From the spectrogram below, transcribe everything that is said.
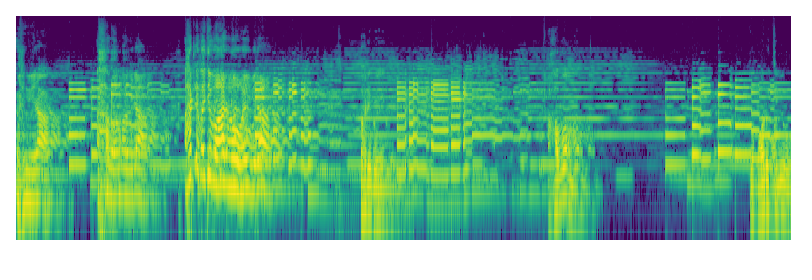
વીરા આવામાં વીરા આટલી બધી વાર ન હોય વીરા અરે બેન હવામાં તો મોડું થયું.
